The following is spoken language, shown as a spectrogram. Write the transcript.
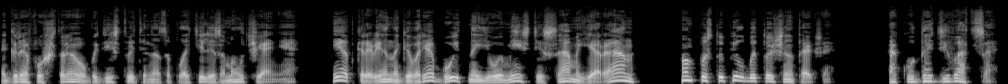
Графу Штраубу действительно заплатили за молчание, и, откровенно говоря, будет на его месте сам Яран, он поступил бы точно так же. А куда деваться?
